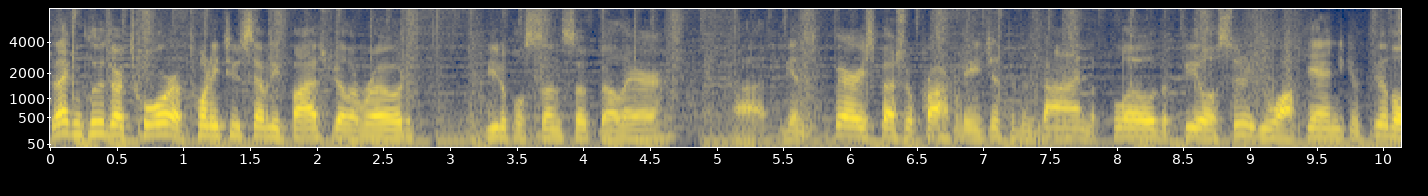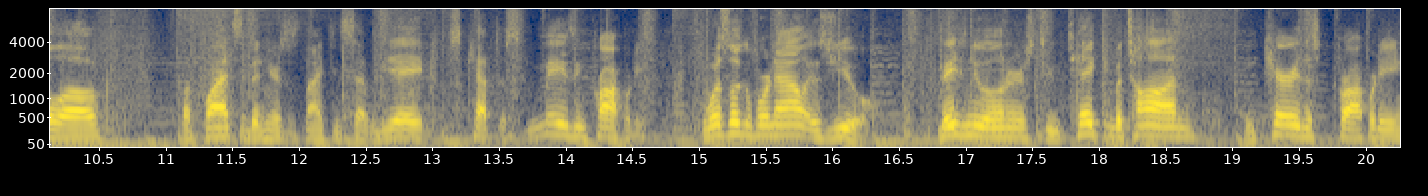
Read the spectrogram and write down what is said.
So that concludes our tour of 2275 Stradella Road, beautiful sun-soaked Bel Air. Uh, again, it's very special property, just the design, the flow, the feel. As soon as you walk in, you can feel the love. My clients have been here since 1978. It's kept this amazing property. So what it's looking for now is you, amazing new owners, to take the baton and carry this property,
